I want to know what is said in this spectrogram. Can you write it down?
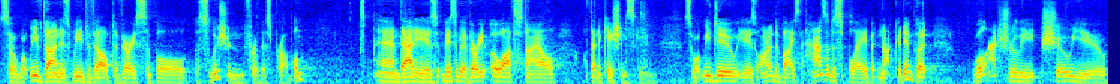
So what we've done is we've developed a very simple solution for this problem, and that is basically a very OAuth style authentication scheme. So what we do is on a device that has a display but not good input, we'll actually show you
